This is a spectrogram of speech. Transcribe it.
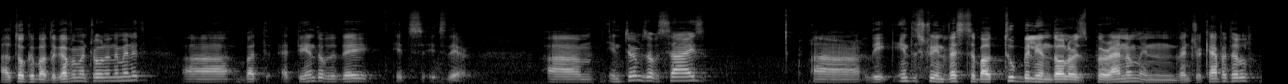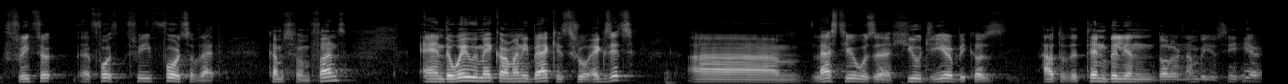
I'll talk about the government role in a minute, uh, but at the end of the day, it's, it's there. Um, in terms of size, uh, the industry invests about $2 billion per annum in venture capital. Three, fourth, three fourths of that comes from funds. And the way we make our money back is through exits. Um, last year was a huge year because out of the $10 billion number you see here,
